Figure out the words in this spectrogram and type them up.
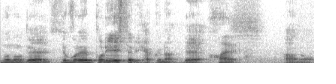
ものででこれポリエステル100なんではい。あの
